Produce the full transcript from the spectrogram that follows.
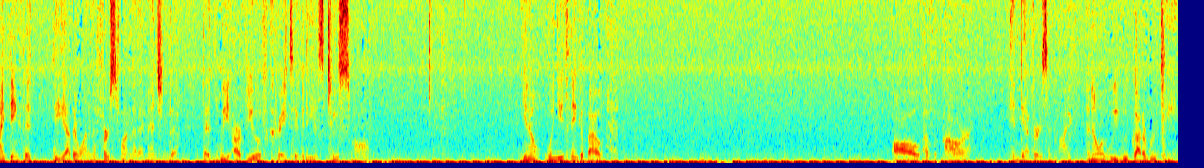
I think that the other one, the first one that I mentioned, uh, that we our view of creativity is too small. You know, when you think about all of our endeavors in life, I know we, we've got a routine.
